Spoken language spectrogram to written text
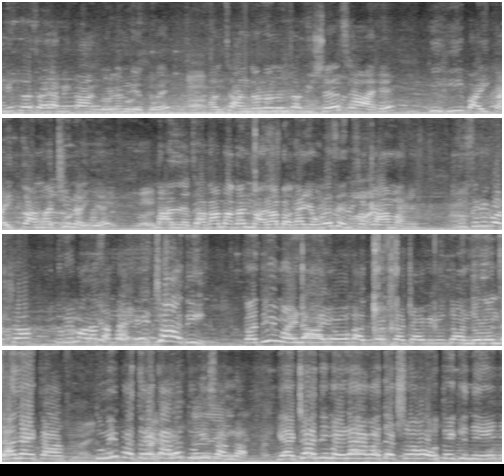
सांगितलंच आहे आम्ही का आंदोलन घेतोय. आमच्या आंदोलनाचा विषयच हा आहे की ही बाई काही कामाची नाहीये. माल जागा मागान मला बघा एवढंच यांचं काम आहे. दुसरी गोष्ट तुम्ही मला सांगा ह्याच्या आधी कधी महिला आयोग अध्यक्षाच्या विरुद्ध आंदोलन झालंय का? तुम्ही पत्रकार तुम्ही सांगा. याच्या आधी महिला आयोग अध्यक्ष होते की नाही?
